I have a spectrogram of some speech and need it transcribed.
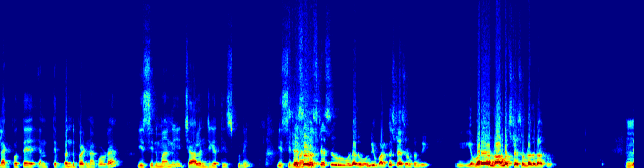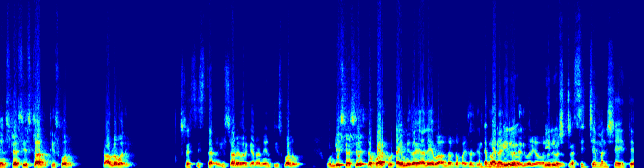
లేకపోతే ఎంత ఇబ్బంది పడినా కూడా ఈ సినిమాని ఛాలెంజ్గా తీసుకుని ఈ స్ట్రెస్ స్ట్రెస్ ఉండదు. ఓన్లీ వర్క్ స్ట్రెస్ ఉంటుంది. ఎవరు నార్మల్ స్ట్రెస్ ఉండదు నాకు. నేను స్ట్రెస్ ఇస్తాను తీసుకోను. ప్రాబ్లం అది. స్ట్రెస్ ఇస్తారు. ఇస్తాను ఎవరికైనా. నేను తీసుకోను. Only stress is the work time మీద వేయాలి అందరితో పైసలు డెలివరీ మీరు స్ట్రెస్ ఇచ్చే మనిషి అయితే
